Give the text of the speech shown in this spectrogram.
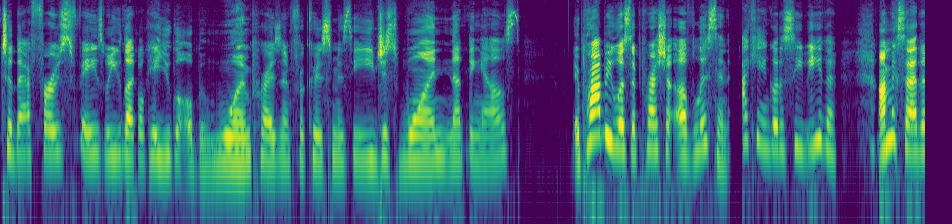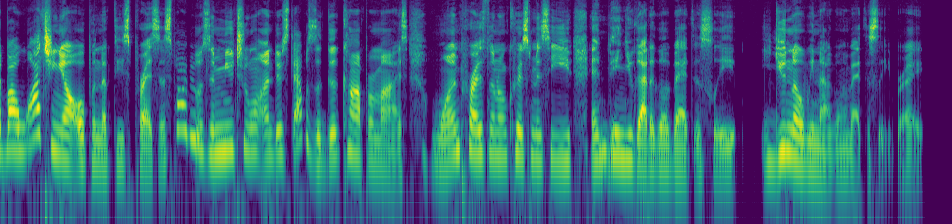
to that first phase where you like, okay, you can open one present for Christmas Eve, just one, nothing else. It probably was the pressure of, listen, I can't go to sleep either. I'm excited about watching y'all open up these presents. Probably was a mutual understanding. That was a good compromise. One present on Christmas Eve, and then you got to go back to sleep. You know we're not going back to sleep, right?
